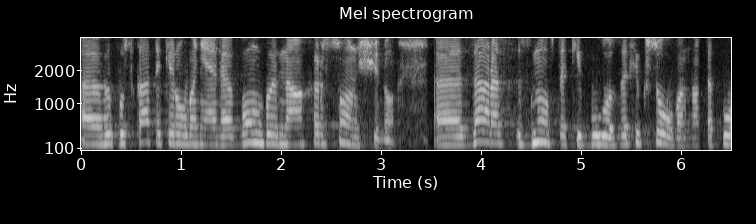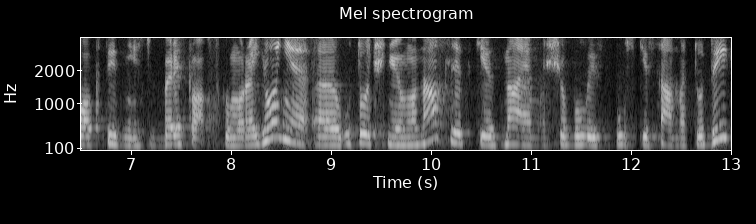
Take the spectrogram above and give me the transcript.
е, випускати керовані авіабомби на Херсонщину. Зараз знов таки було зафіксовано таку активність Береславському районі. Е, Уточнюємо наслідки. Знаємо, що були спуски саме туди,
